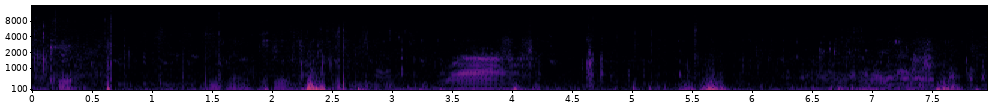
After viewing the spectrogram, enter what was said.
โอเคโอเคว้าวเอาไว้ทาน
